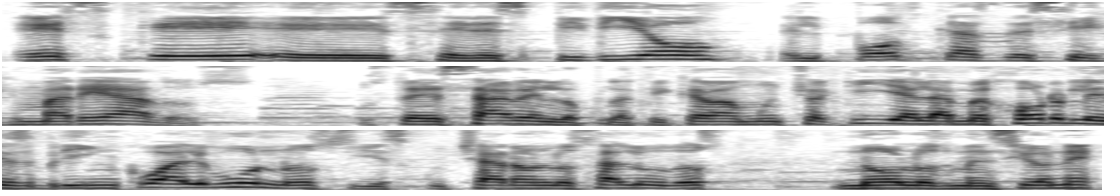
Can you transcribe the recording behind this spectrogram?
es que eh, se despidió el podcast de Sigmareados. Ustedes saben, lo platicaba mucho aquí y a lo mejor les brincó a algunos y escucharon los saludos, no los mencioné,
